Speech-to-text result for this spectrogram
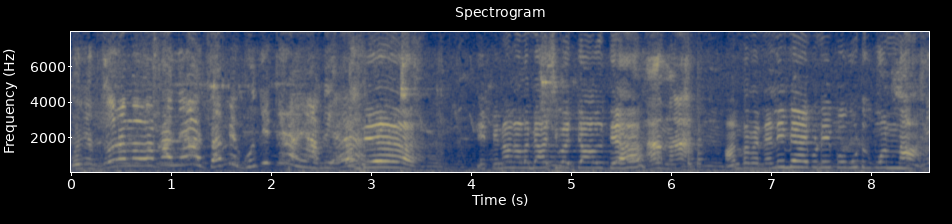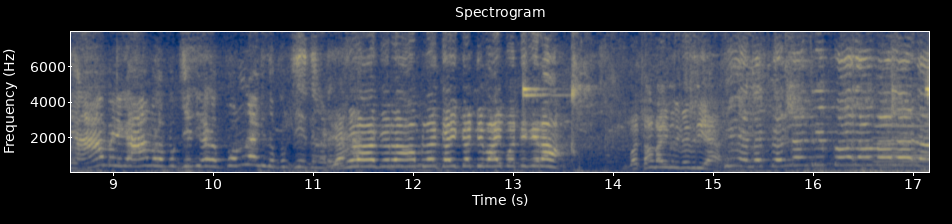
கொஞ்சம் தூரமா உக்காந்து தம்பி குதிக்கிறான் அப்படியே தம்பி நீ பின்னா நிலைமை ஆசி ஆமா. அந்த மாதிரி நிலைமை இப்படி இப்ப வீட்டுக்கு போனா நீ ஆம்பளைக்கு ஆம்பளை பிடிச்சி பொம்னாக்கு பிடிச்சி எங்களாக்குற ஆம்பளை கை கட்டி வாய் பத்திக்கிறான் இப்ப தாண்டா எங்களுக்கு எதிரியா? என்னை பெண்ணன்று பாராமலாடா.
